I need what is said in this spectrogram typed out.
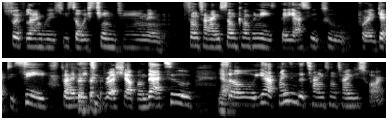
Swift language is always changing, and sometimes some companies they ask you to for Objective C, so I need to brush up on that too. Yeah. So yeah, finding the time sometimes is hard.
